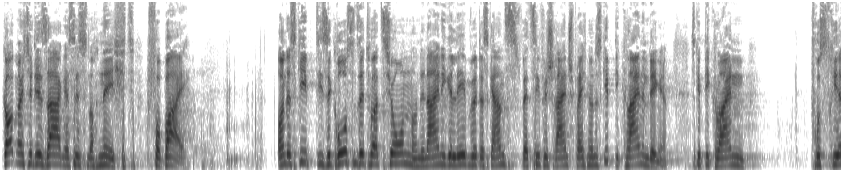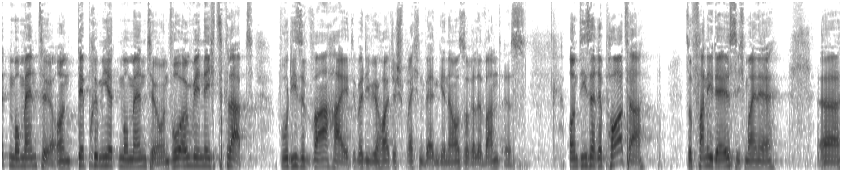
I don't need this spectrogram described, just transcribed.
Gott möchte dir sagen, es ist noch nicht vorbei. Und es gibt diese großen Situationen und in einige Leben wird es ganz spezifisch reinsprechen und es gibt die kleinen Dinge. Es gibt die kleinen frustrierten Momente und deprimierten Momente und wo irgendwie nichts klappt, wo diese Wahrheit, über die wir heute sprechen werden, genauso relevant ist. Und dieser Reporter, so funny der ist, ich meine, äh,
